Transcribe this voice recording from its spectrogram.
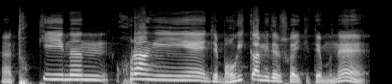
아, 토끼는 호랑이의 이제 먹잇감이 될 수가 있기 때문에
